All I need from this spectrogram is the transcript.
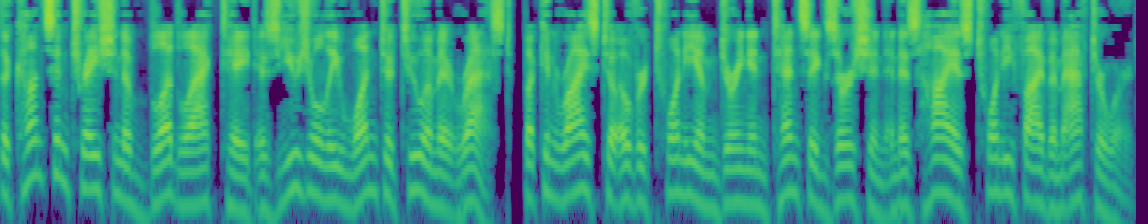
The concentration of blood lactate is usually 1 to 2 m at rest, but can rise to over 20 m during intense exertion and as high as 25 m afterward.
